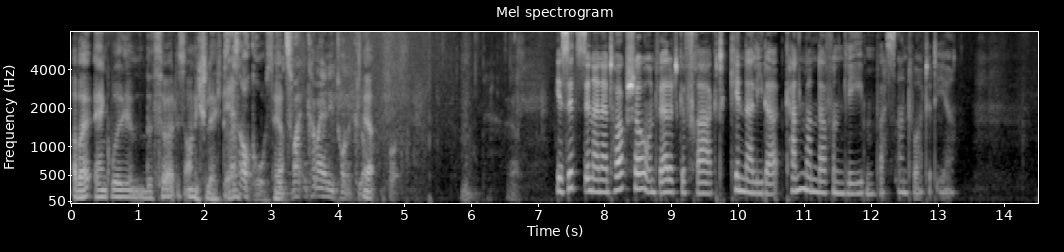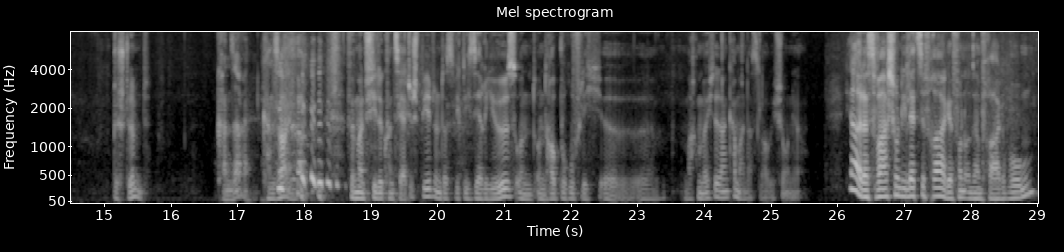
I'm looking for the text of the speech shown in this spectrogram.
Aber Hank William III ist auch nicht schlecht. Der oder? ist auch groß. Ja. Den zweiten kann man ja in die Tonne kloppen. Ja. Ihr sitzt in einer Talkshow und werdet gefragt, Kinderlieder, kann man davon leben? Was antwortet ihr? Bestimmt. Kann sein. Kann sein. Wenn man viele Konzerte spielt und das wirklich seriös und, und hauptberuflich äh, äh, machen möchte, dann kann man das, glaube ich, schon, ja. Ja, das war schon die letzte Frage von unserem Fragebogen.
